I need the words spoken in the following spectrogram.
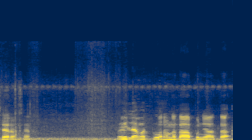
Sir, oh, sir. Uy, lamat po. Parang natapon yata.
